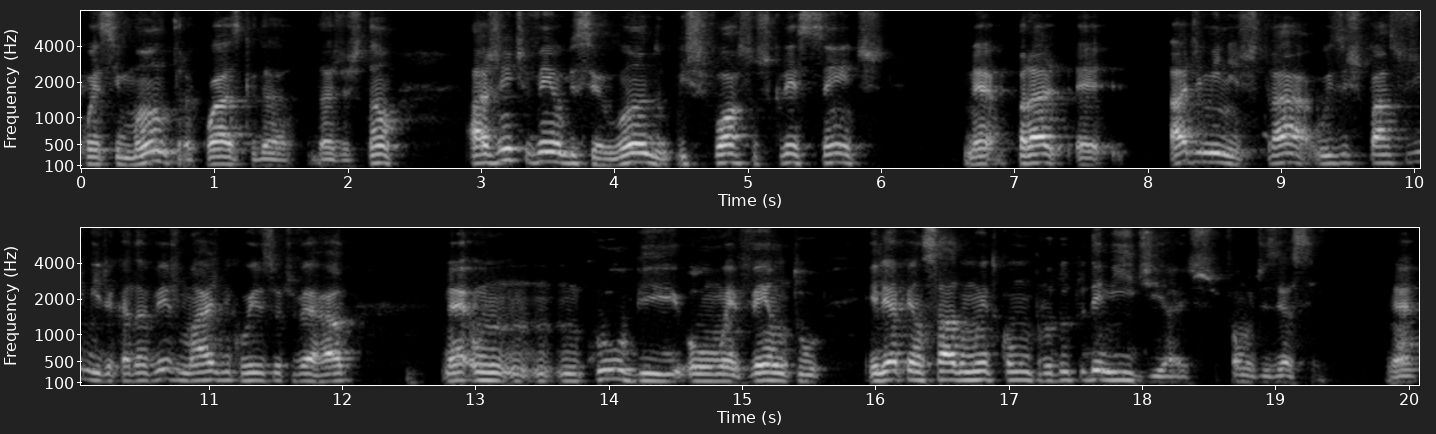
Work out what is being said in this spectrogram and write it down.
com esse mantra quase que da, da gestão, a gente vem observando esforços crescentes né, para é, administrar os espaços de mídia. Cada vez mais, me corrija se eu estiver errado, né, um, um, um, clube ou um evento, ele é pensado muito como um produto de mídias, vamos dizer assim. Né?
